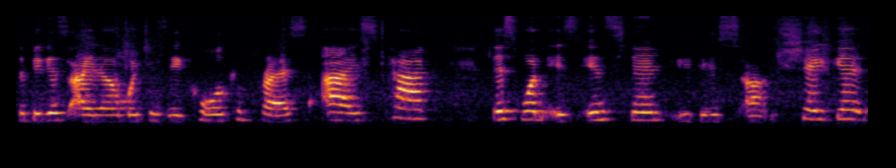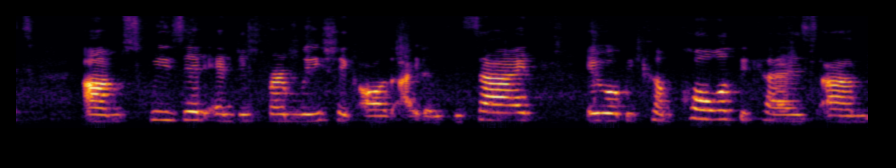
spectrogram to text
the biggest item, which is a cold compressed ice pack. This one is instant. You just um, shake it um, squeeze it and just firmly shake all the items inside. It will become cold because um,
